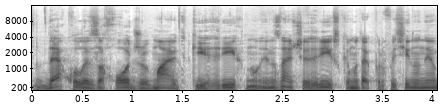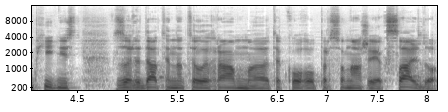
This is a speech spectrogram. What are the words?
деколи заходжу, маю такий гріх. Ну я не знаю, чи гріх, скажімо так, професійну необхідність заглядати на телеграм е, такого персонажа, як Сальдо.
